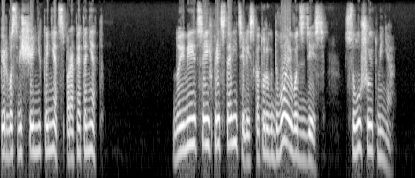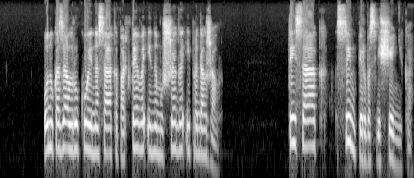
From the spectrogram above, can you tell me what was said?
первосвященника нет, спарапета нет. Но имеются их представители, из которых двое вот здесь слушают меня. Он указал рукой на Саака Партева и на Мушега и продолжал. «Ты, Саак, сын первосвященника,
